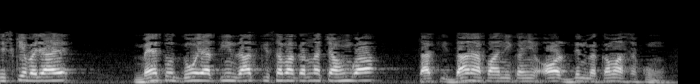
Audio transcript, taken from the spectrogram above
इसके बजाय मैं तो दो या तीन रात की सभा करना चाहूँगा ताकि दाना पानी कहीं और दिन में कमा सकूँ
